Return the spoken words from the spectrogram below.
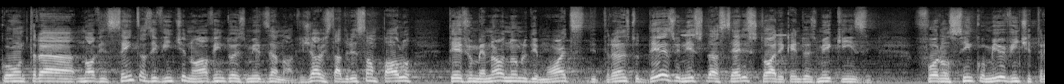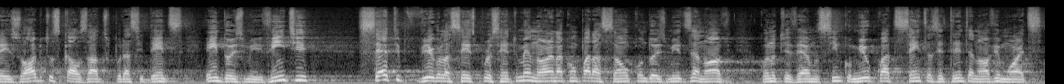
contra 929 em 2019. Já o estado de São Paulo teve o menor número de mortes de trânsito desde o início da série histórica, em 2015. Foram 5.023 óbitos causados por acidentes em 2020 7,6% menor na comparação com 2019, quando tivemos 5.439 mortes,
